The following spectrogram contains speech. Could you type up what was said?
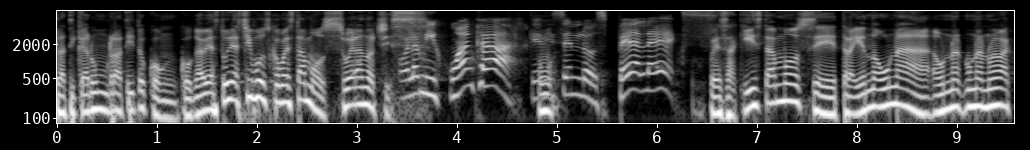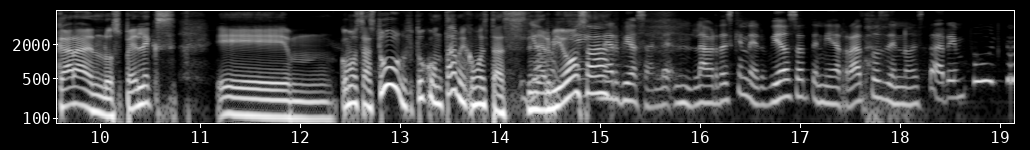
platicar un ratito con, con Gaby Asturias. Chivos, ¿cómo estamos? Buenas noches. Hola, mi Juanca. ¿Qué dicen los Pelex? Pues aquí estamos eh, trayendo una, una, una, nueva cara en los Pelex. Eh, ¿Cómo estás tú? Tú contame, ¿cómo estás? ¿Nerviosa? nerviosa. La, verdad es que nerviosa. Tenía ratos de no estar en público.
